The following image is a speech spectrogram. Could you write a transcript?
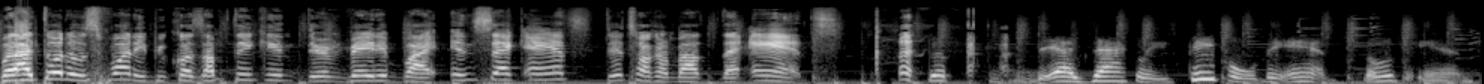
but I thought it was funny because I'm thinking they're invaded by insect ants. They're talking about the ants. yeah, exactly. People, the ants, those ants.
